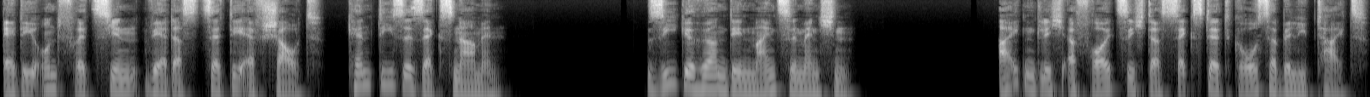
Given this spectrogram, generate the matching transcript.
Eddie und Fritzchen, wer das ZDF schaut, kennt diese sechs Namen. Sie gehören den Mainzelmännchen. Eigentlich erfreut sich das Sextett großer Beliebtheit.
